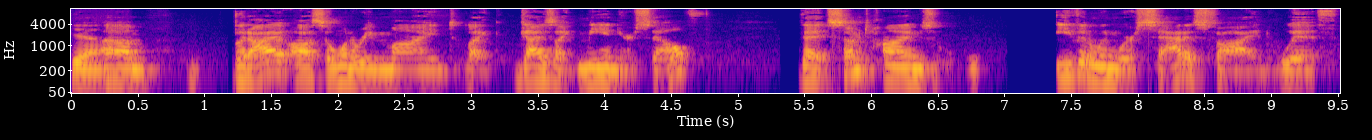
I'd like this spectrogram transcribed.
Yeah. Um, but I also want to remind like guys like me and yourself that sometimes even when we're satisfied with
